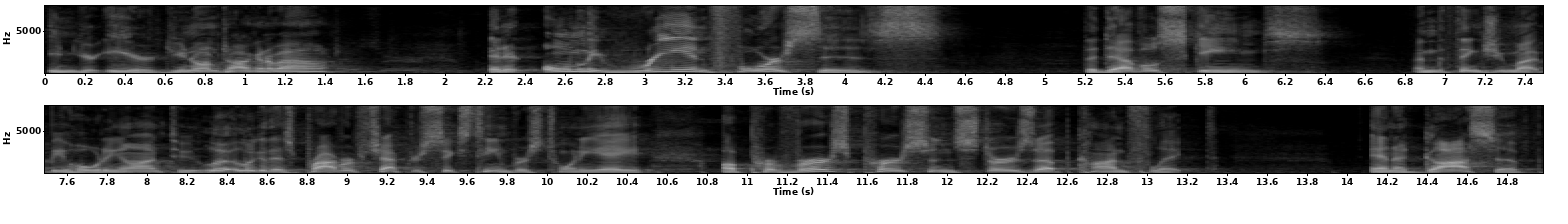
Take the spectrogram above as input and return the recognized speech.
in your ear. Do you know what I'm talking about? And it only reinforces the devil's schemes and the things you might be holding on to. Look, look at this Proverbs chapter 16, verse 28. A perverse person stirs up conflict and a gossip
